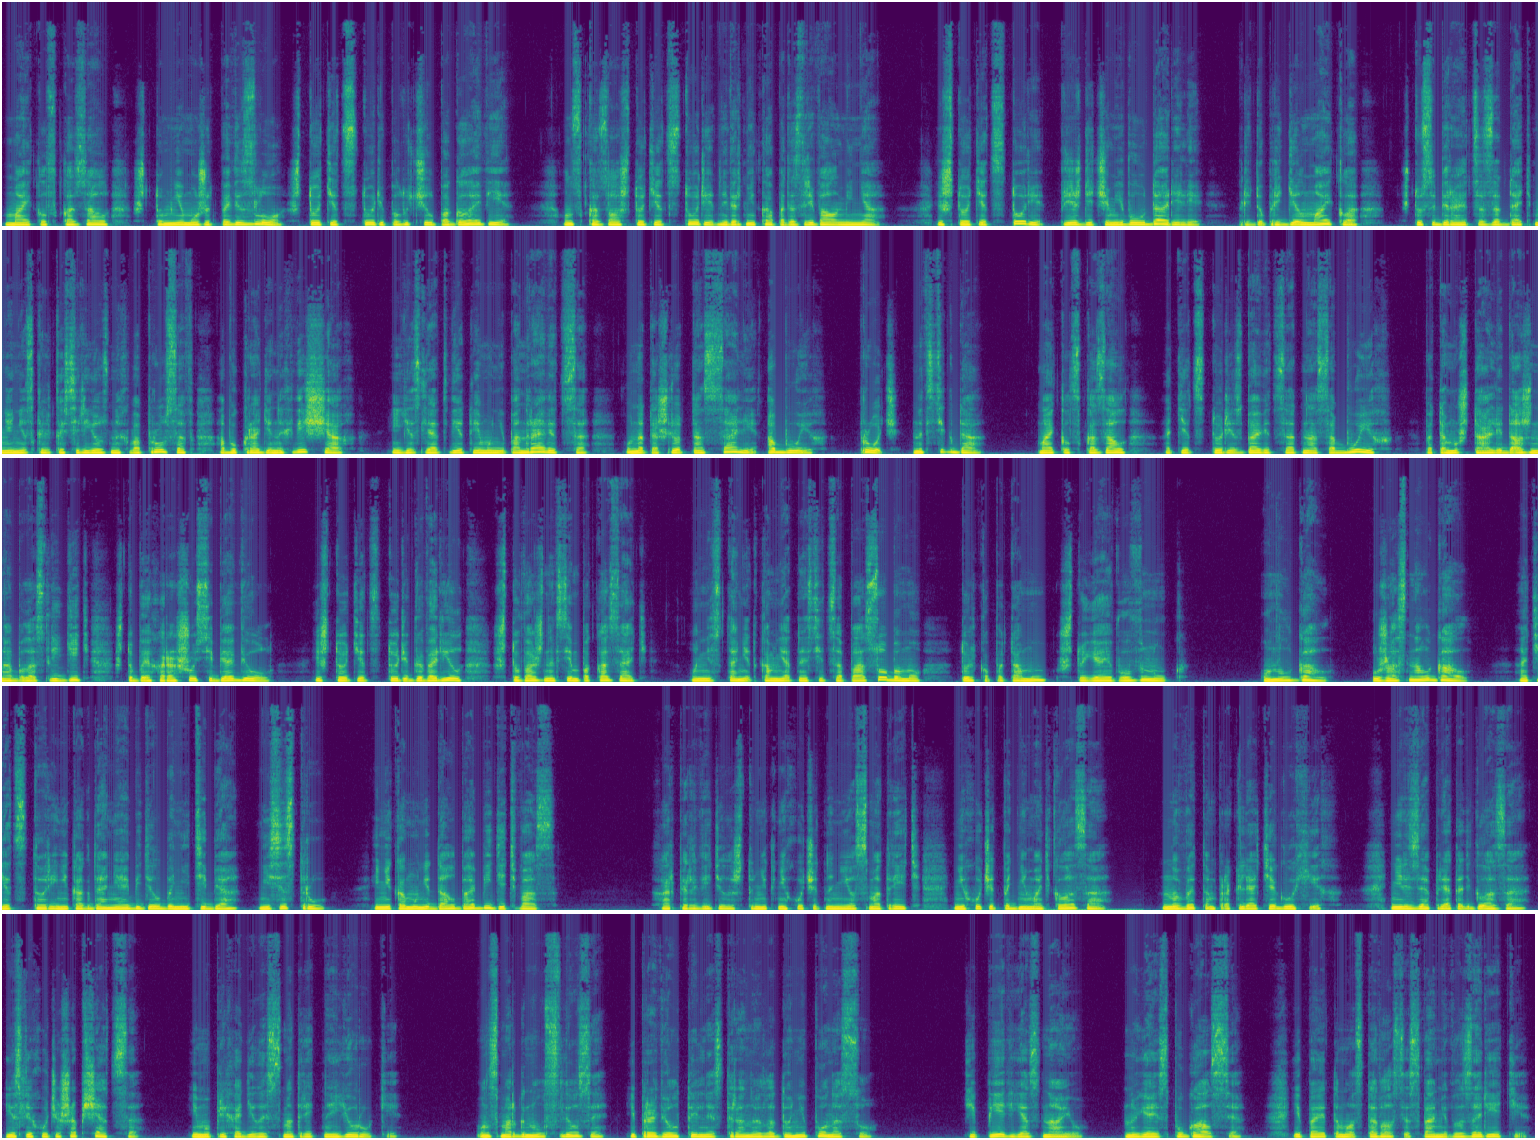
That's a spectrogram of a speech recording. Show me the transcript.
Майкл сказал, что мне, может, повезло, что отец Стори получил по голове. Он сказал, что отец Стори наверняка подозревал меня, и что отец Стори, прежде чем его ударили, предупредил Майкла, что собирается задать мне несколько серьезных вопросов об украденных вещах, и если ответы ему не понравятся, Он отошлет нас с Али обоих, прочь, навсегда. Майкл сказал, отец Тори избавится от нас обоих, потому что Али должна была следить, чтобы я хорошо себя вел, и что отец Тори говорил, что важно всем показать. Он не станет ко мне относиться по-особому, только потому, что я его внук. Он лгал, ужасно лгал. Отец Тори никогда не обидел бы ни тебя, ни сестру, и никому не дал бы обидеть вас. Харпер видела, что Ник не хочет на нее смотреть, не хочет поднимать глаза. Но в этом проклятие глухих. Нельзя прятать глаза, если хочешь общаться. Ему приходилось смотреть на ее руки. Он сморгнул слезы и провел тыльной стороной ладони по носу. «Теперь я знаю, но я испугался, и поэтому оставался с вами в лазарете,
